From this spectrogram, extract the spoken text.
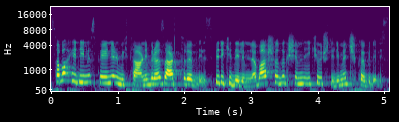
Sabah yediğimiz peynir miktarını biraz arttırabiliriz. 1-2 dilimle başladık, şimdi 2-3 dilime çıkabiliriz.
